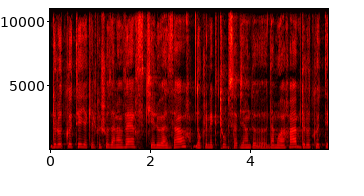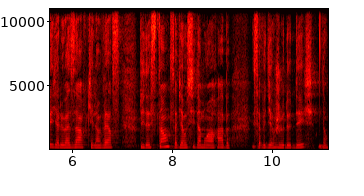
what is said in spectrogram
De l'autre côté, il y a quelque chose à l'inverse qui est le hasard. Donc le mektoub, ça vient d'un mot arabe. De l'autre côté, il y a le hasard qui est l'inverse du destin. Ça vient aussi d'un mot arabe et ça veut dire jeu de dés dans,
